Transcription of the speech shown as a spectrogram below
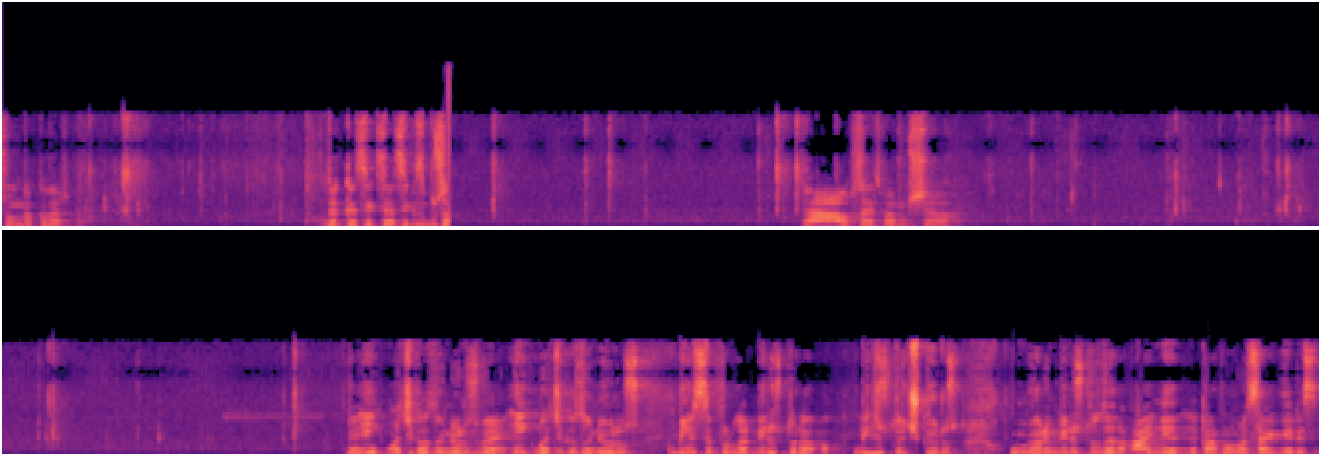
Abi son dakikalar. Dakika 88 bu sa- Ya offside varmış ya. Ve ilk maçı kazanıyoruz be. İlk maçı kazanıyoruz. 1-0'la bir üstte bir üstte çıkıyoruz. Umuyorum bir üstte de aynı performans sergileriz.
